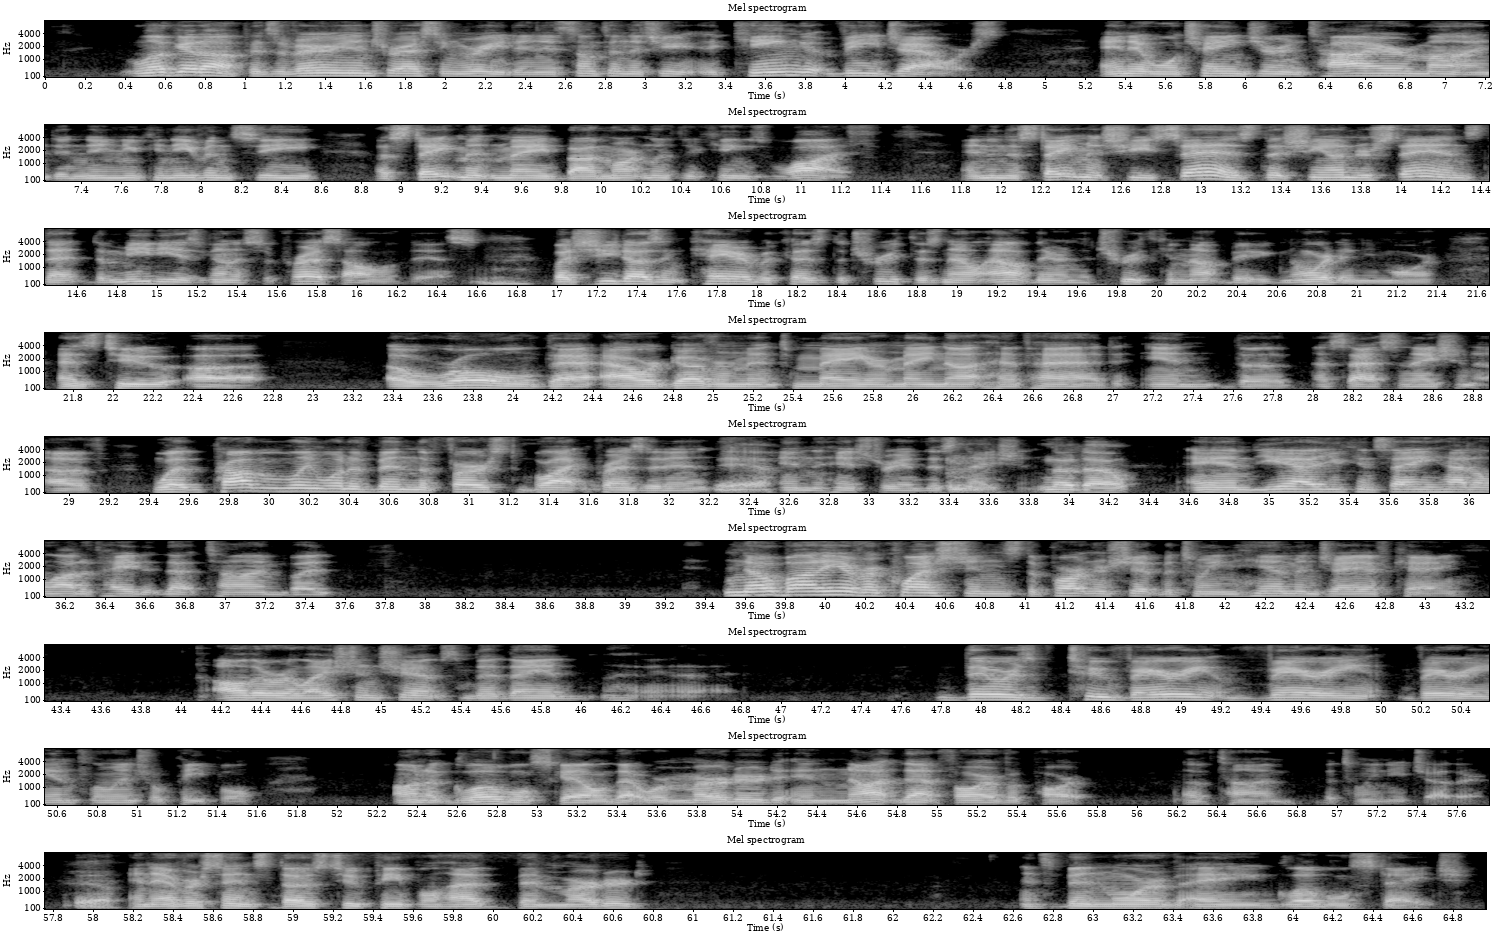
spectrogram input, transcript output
look it up. It's a very interesting read, and it's something that you King v. Jowers, and it will change your entire mind. And then you can even see a statement made by Martin Luther King's wife. And in the statement, she says that she understands that the media is going to suppress all of this, Mhm. but she doesn't care because the truth is now out there and the truth cannot be ignored anymore as to uh, a role that our government may or may not have had in the assassination of what probably would have been the first black president yeah in the history of this nation. no doubt And yeah, you can say he had a lot of hate at that time, but nobody ever questions the partnership between him and JFK. All the relationships that they had. Uh, there was two very, very, very influential people on a global scale that were murdered in not that far of a part of time between each other. Yeah. And ever since those two people have been murdered, it's been more of a global stage,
